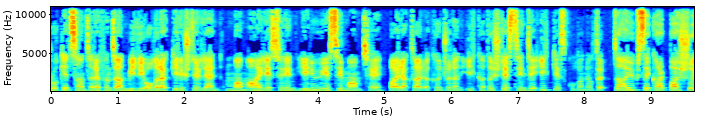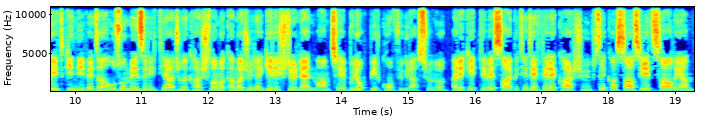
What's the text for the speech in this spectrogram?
Roketsan tarafından milli olarak geliştirilen MAM ailesinin yeni üyesi MAMTE, Bayraktar Akıncı'nın ilk atış testinde ilk kez kullanıldı. Daha yüksek harp başlığı etkinliği ve daha uzun menzil ihtiyacını karşılamak amacıyla geliştirilen MAMTE Blok 1 konfigürasyonu, hareketli ve sabit hedeflere karşı yüksek hassasiyet sağlayan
